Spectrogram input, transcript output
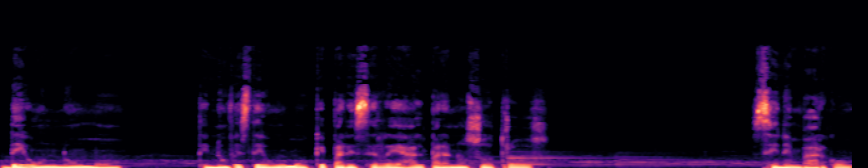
de un humo, de nubes de humo que parece real para nosotros. Sin embargo,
